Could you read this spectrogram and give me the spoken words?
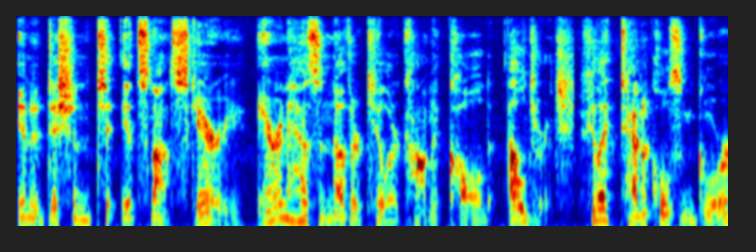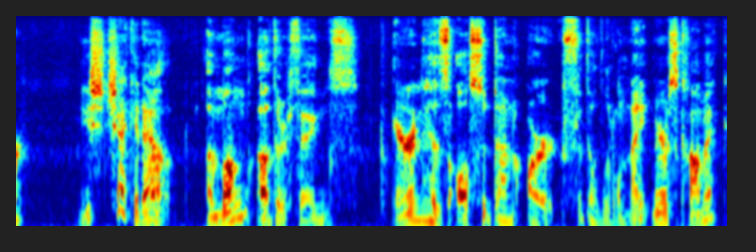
In addition to It's Not Scary, Aaron has another killer comic called Eldritch. If you like tentacles and gore, you should check it out. Among other things, Aaron has also done art for the Little Nightmares comic,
